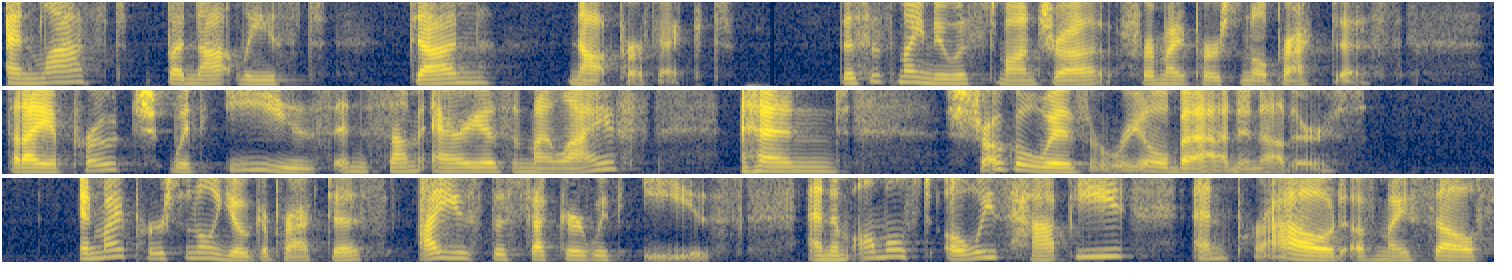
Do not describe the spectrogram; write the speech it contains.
And last but not least, done, not perfect. This is my newest mantra for my personal practice that I approach with ease in some areas of my life and struggle with real bad in others. In my personal yoga practice, I use the sucker with ease and am almost always happy and proud of myself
